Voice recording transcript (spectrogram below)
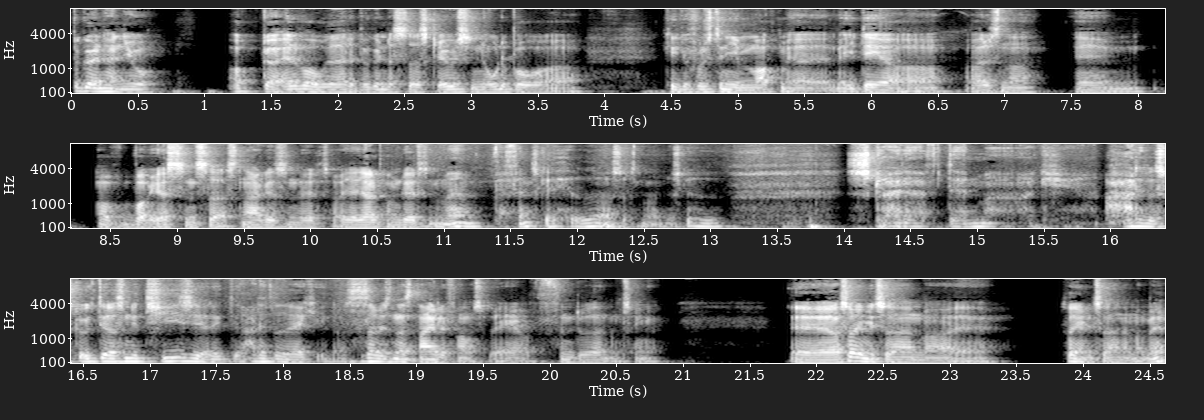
begyndte han jo at gøre alvor ud af det, begyndte at sidde og skrive sin notebog, og gik jo fuldstændig mok med, med idéer og, og alt sådan noget. Øhm, og hvor vi også sådan sad og snakkede sådan lidt, og jeg hjalp ham lidt sådan, hvad, hvad fanden skal det hedde? Og så sådan noget, det skal hedde Skydive Danmark. Ah, det ved sgu ikke, det er sådan lidt cheesy, er det ikke? Ah, det ved jeg ikke helt. Og så så vi sådan og snakket lidt frem og tilbage og fundet ud af nogle ting. Øh, og så inviterede han mig, øh, så inviterede han mig med.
